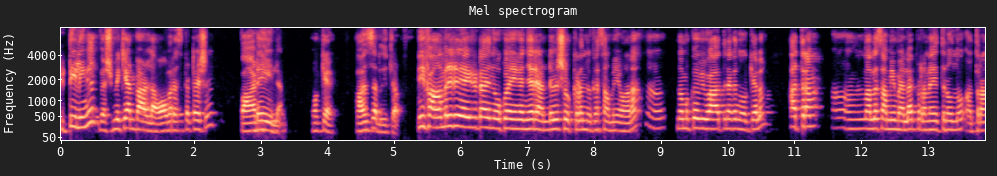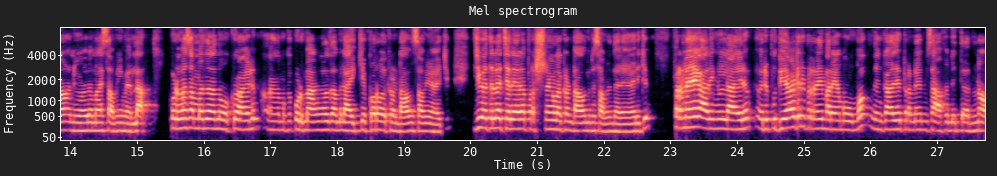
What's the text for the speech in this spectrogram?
കിട്ടിയില്ലെങ്കിൽ വിഷമിക്കാൻ പാടില്ല. ഓവർ എക്സ്പെക്ടേഷൻ പാടേയില്ല. ഓക്കെ അത് ശ്രദ്ധിക്കാം ഈ ഫാമിലി റിലേറ്റഡ് ആയി നോക്കുക കഴിഞ്ഞാൽ രണ്ടിൽ ശുക്രൻ നിൽക്കുന്ന സമയമാണ്. നമുക്ക് വിവാഹത്തിനൊക്കെ നോക്കിയാലും അത്ര നല്ല സമയമല്ല. പ്രണയത്തിനൊന്നും അത്ര അനുയോജ്യമായ സമയമല്ല. കുടുംബ സംബന്ധം നോക്കുകയായാലും നമുക്ക് കുടുംബാംഗങ്ങൾ തമ്മിൽ ഐക്യക്കുറവൊക്കെ ഉണ്ടാകുന്ന സമയമായിരിക്കും. ജീവിതത്തിലെ ചില ചില പ്രശ്നങ്ങളൊക്കെ ഉണ്ടാകുന്ന ഒരു സമയം തന്നെയായിരിക്കും. പ്രണയ കാര്യങ്ങളിലായാലും ഒരു പുതിയതായിട്ടൊരു പ്രണയം പറയാൻ പോകുമ്പോൾ നിങ്ങൾക്ക് ഒരു പ്രണയം സാഫല്യത്തരണോ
